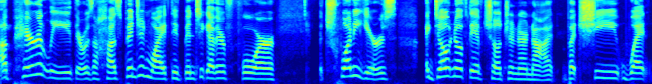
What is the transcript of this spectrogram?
apparently there was a husband and wife they've been together for 20 years. I don't know if they have children or not, but she went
